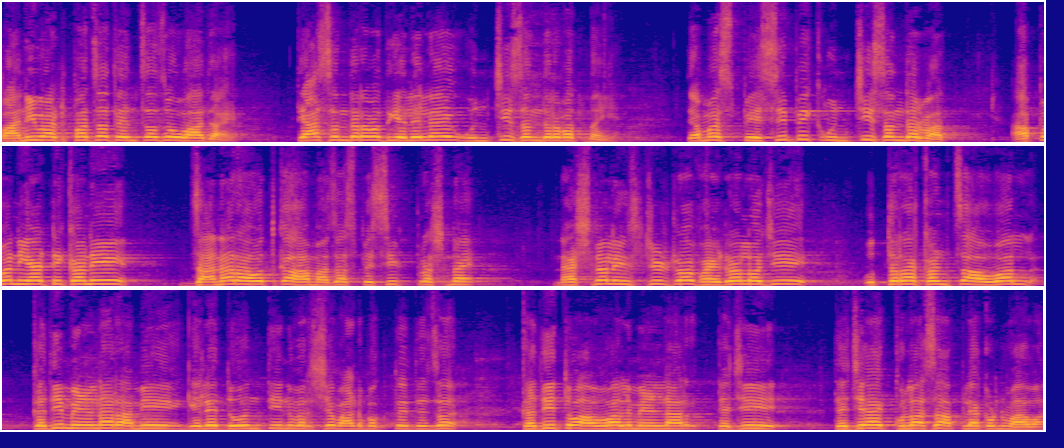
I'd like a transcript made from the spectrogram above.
पाणी वाटपाचा त्यांचा जो वाद आहे त्या संदर्भात गेलेला आहे उंची संदर्भात नाही आहे त्यामुळे स्पेसिफिक उंची संदर्भात आपण या ठिकाणी जाणार आहोत का हा माझा स्पेसिफिक प्रश्न आहे. नॅशनल इन्स्टिट्यूट ऑफ हायड्रॉलॉजी उत्तराखंडचा अहवाल कधी मिळणार? आम्ही गेले दोन तीन वर्ष वाट बघतोय त्याचं. कधी तो अहवाल मिळणार त्याची त्याचा खुलासा आपल्याकडून व्हावा.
